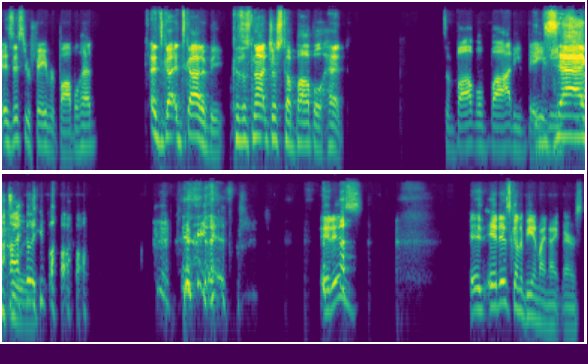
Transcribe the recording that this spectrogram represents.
Is this your favorite bobblehead? It's got it's got to be because it's not just a bobblehead. It's a bobble body, baby. Exactly. it is. It is. It, it is going to be in my nightmares.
